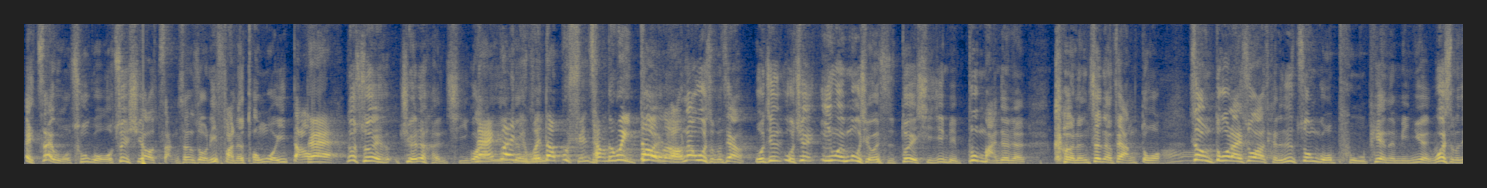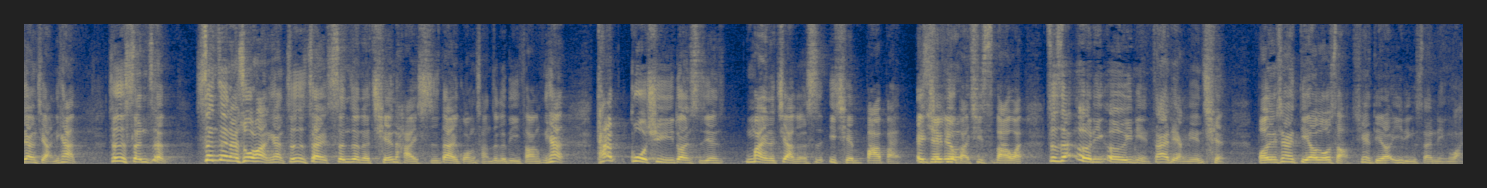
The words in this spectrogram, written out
哎，在我出国我最需要掌声的时候，你反而捅我一刀，对，那所以觉得很奇怪。难怪你闻到不寻常的味道了。好，那为什么这样？我就我觉得，因为目前为止对习近平不满的人可能真的非常多，这种多来说啊，可能是中国普遍的民怨。为什么这样讲？你看，这是深圳。深圳来说的话，你看，这是在深圳的前海时代广场这个地方。你看，它过去一段时间卖的价格是一千八百一千六百七十八万，这是在二零二一年，大概两年前。保险现在跌到多少？现在跌到一零三零万，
